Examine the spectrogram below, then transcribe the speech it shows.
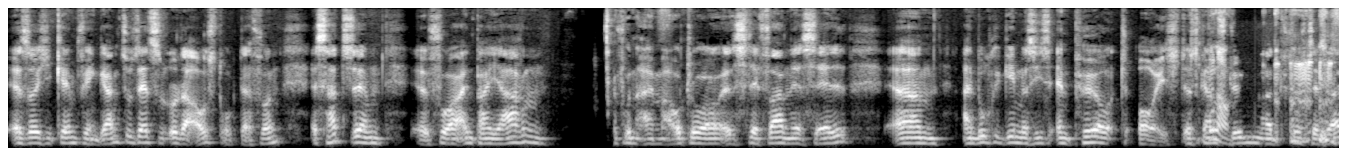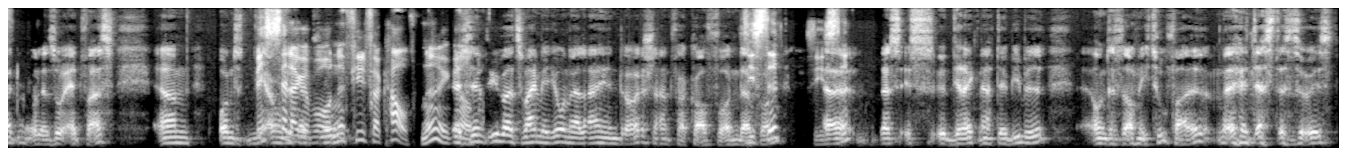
äh, solche Kämpfe in Gang zu setzen oder Ausdruck davon. Es hat ähm, äh, vor ein paar Jahren von einem Autor, äh, Stefan Essel, ähm, ein Buch gegeben, das hieß Empört euch. Das ganz genau. dünn hat 15 Seiten oder so etwas. Ähm, Und Bestseller geworden, ne? viel verkauft. Ne? Genau. Es sind über zwei Millionen allein in Deutschland verkauft worden davon. Siehste? Siehste? Äh, das ist direkt nach der Bibel und das ist auch nicht Zufall, dass das so ist.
